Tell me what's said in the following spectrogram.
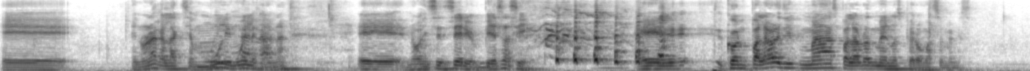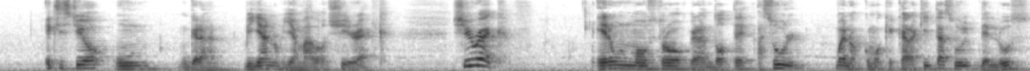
eh, en una galaxia muy, Muy muy lejana. eh, no, es en serio, empieza así. Eh, con palabras más, palabras menos, pero más o menos. Existió un gran villano llamado Shirek. Shirek era un monstruo grandote azul, bueno, como que caraquita azul de luz,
